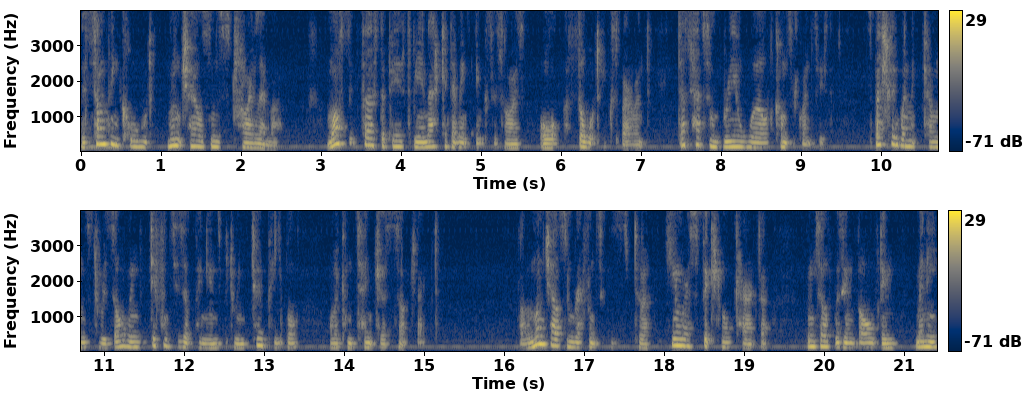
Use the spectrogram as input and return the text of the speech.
There's something called Munchausen's trilemma. Whilst it first appears to be an academic exercise or a thought experiment, it does have some real world consequences, especially when it comes to resolving the differences of opinions between two people on a contentious subject. Now, the Munchausen reference is to a humorous fictional character who himself was involved in many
